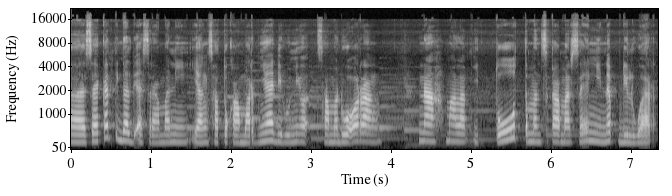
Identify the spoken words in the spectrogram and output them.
uh, saya kan tinggal di asrama nih yang satu kamarnya dihuni sama dua orang nah malam itu teman sekamar saya nginep di luar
